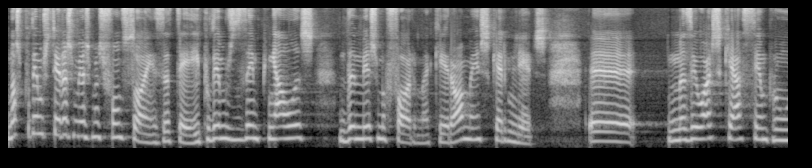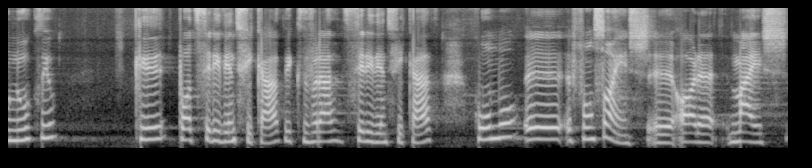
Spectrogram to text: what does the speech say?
nós podemos ter as mesmas funções até e podemos desempenhá-las da mesma forma, quer homens, quer mulheres. Uh, mas eu acho que há sempre um núcleo que pode ser identificado e que deverá ser identificado como uh, funções, uh, ora mais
